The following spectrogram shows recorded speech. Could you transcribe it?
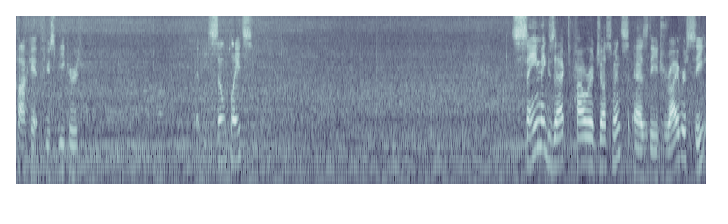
pocket, few speakers, these sill plates. Same exact power adjustments as the driver's seat.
